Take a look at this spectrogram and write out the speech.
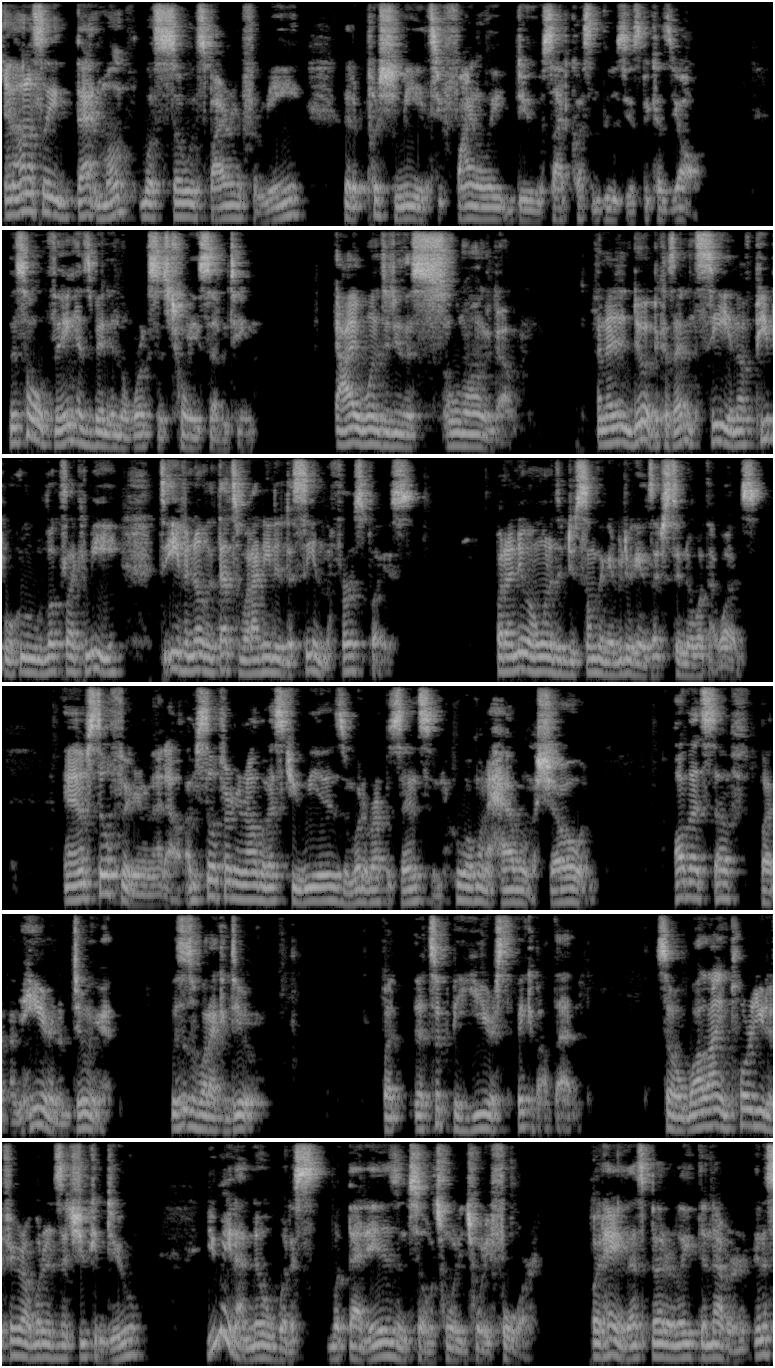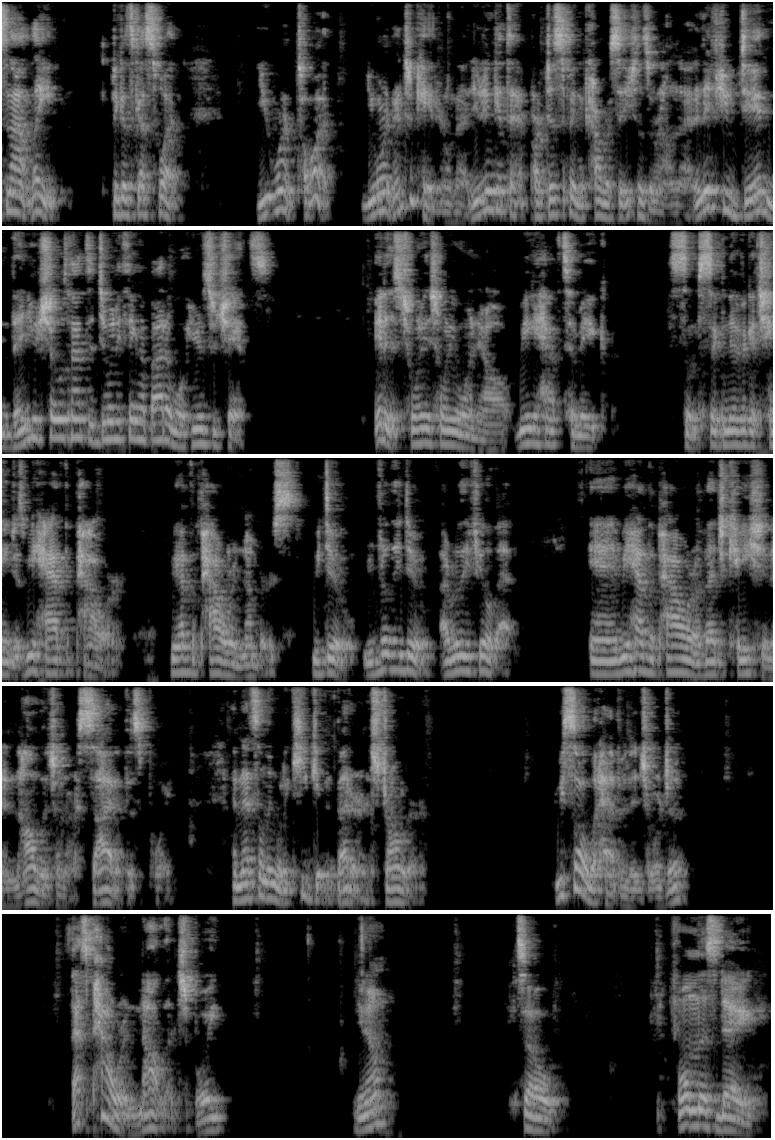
And honestly, that month was so inspiring for me that it pushed me to finally do Side Quest Enthusiast because y'all, this whole thing has been in the works since 2017. I wanted to do this so long ago. And I didn't do it because I didn't see enough people who looked like me to even know that that's what I needed to see in the first place. But I knew I wanted to do something in video games. I just didn't know what that was. And I'm still figuring that out. I'm still figuring out what SQE is and what it represents and who I want to have on the show and all that stuff. But I'm here and I'm doing it. This is what I can do. But it took me years to think about that. So while I implore you to figure out what it is that you can do, you may not know what is what that is until 2024. But hey, that's better late than never. And it's not late because guess what? You weren't taught. You weren't educated on that. You didn't get to participate in conversations around that. And if you did, and then you chose not to do anything about it, well, here's your chance. It is 2021, y'all. We have to make some significant changes. We have the power. We have the power in numbers. We do. We really do. I really feel that. And we have the power of education and knowledge on our side at this point. And that's only going to keep getting better and stronger. We saw what happened in Georgia. That's power and knowledge, boy. You know? So, on this day,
